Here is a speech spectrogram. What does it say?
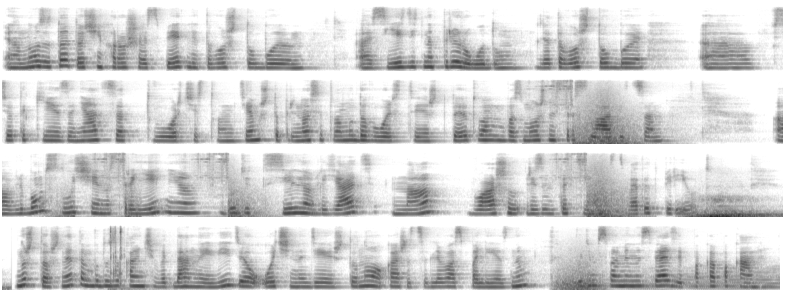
Э, но зато это очень хороший аспект для того, чтобы а, съездить на природу, для того, чтобы все-таки заняться творчеством, тем, что приносит вам удовольствие, что дает вам возможность расслабиться. А в любом случае настроение будет сильно влиять на вашу результативность в этот период. Ну что ж, на этом буду заканчивать данное видео. Очень надеюсь, что оно окажется для вас полезным. Будем с вами на связи. Пока-пока.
